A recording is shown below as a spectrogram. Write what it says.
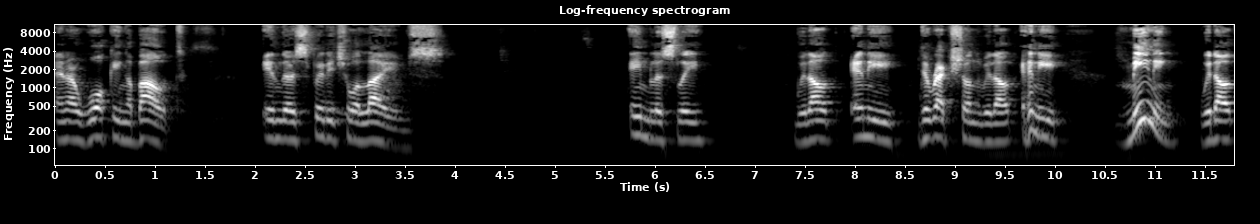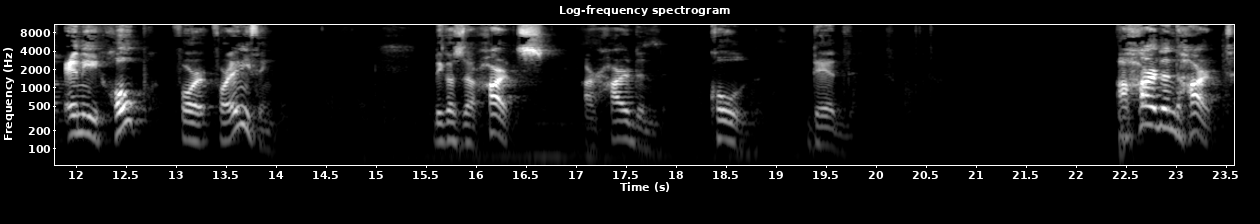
and are walking about in their spiritual lives aimlessly, without any direction, without any meaning, without any hope for, for anything. Because their hearts are hardened, cold, dead. A hardened heart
